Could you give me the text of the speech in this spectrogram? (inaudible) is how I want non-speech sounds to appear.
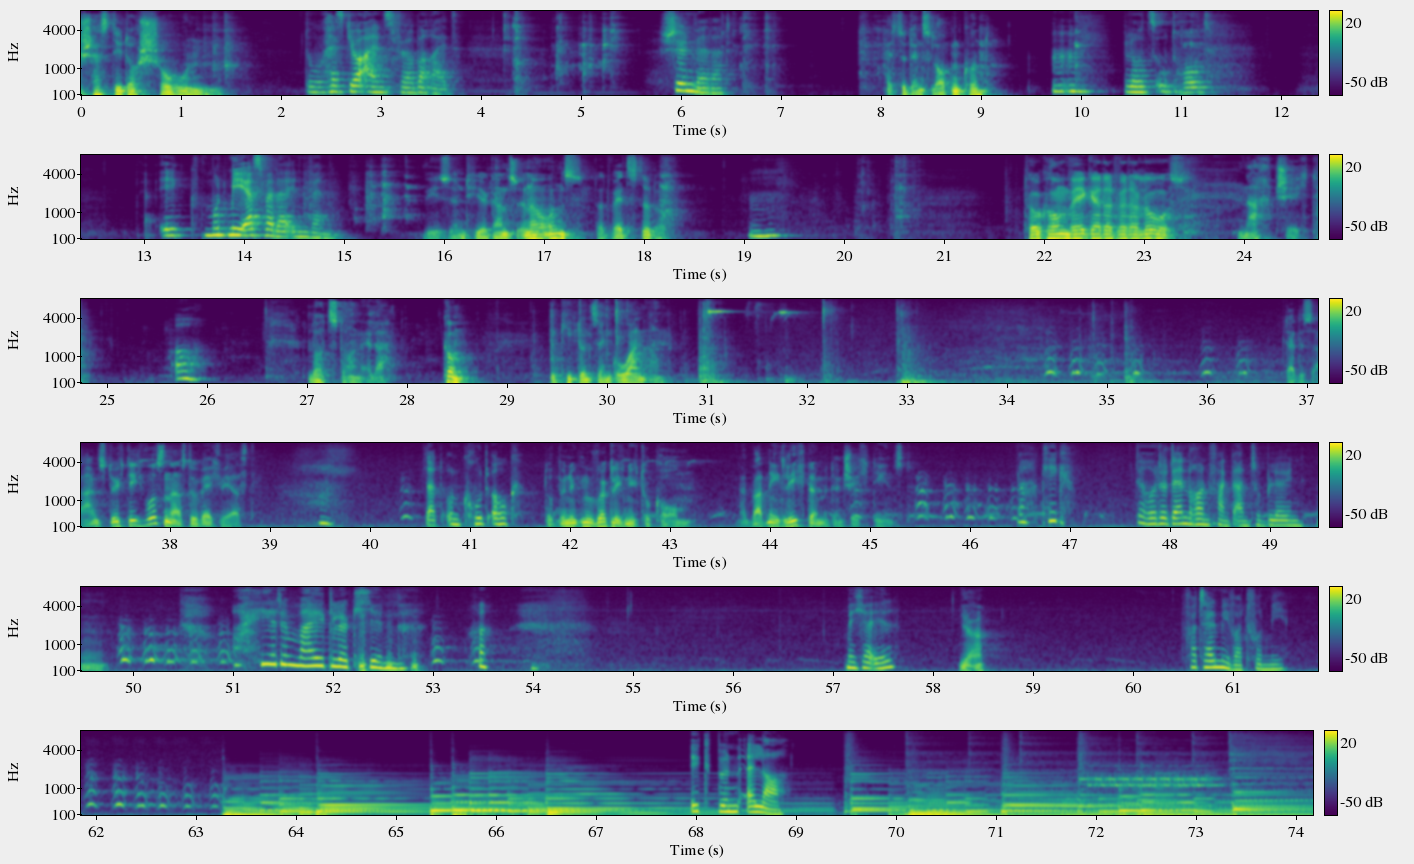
schaffst dir doch schon. Du hast ja eins für bereit. Schön wär dat. Hast du denn Sloppenkund? Bloß utrot. Ich muss mi erst wieder inwenden. Wir sind hier ganz inner uns. Das weißt du doch. Mhm. To komm weg, das wieder los. Nachtschicht. Oh, Lordstorn, Ella. Komm, wir kicken uns den Goan an. Das ist eins durch dich wussen, dass du weg wärst. dat Unkrut auch. Da bin ich nur wirklich nicht zu kommen. Das war nicht lichter mit dem Schichtdienst. Ach, kiek. Der Rhododendron fängt an zu blöhen. Oh, hier dem Maiglöckchen. (laughs) Michael, Ja? Vertell mir wat von mir. Ich bin Ella.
